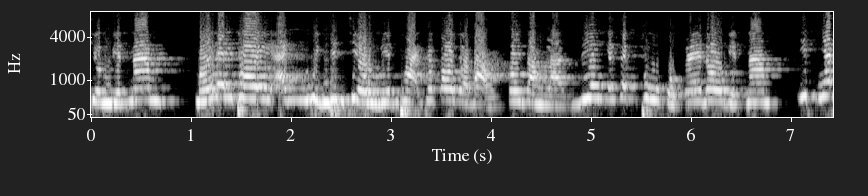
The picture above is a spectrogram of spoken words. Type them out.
trường Việt Nam. Mới đây thôi anh Huỳnh Thiên Triều điện thoại cho tôi và bảo tôi rằng là riêng cái doanh thu của Credo Việt Nam ít nhất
